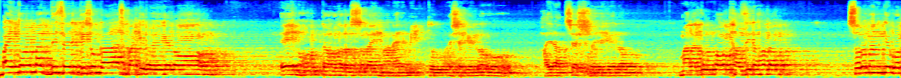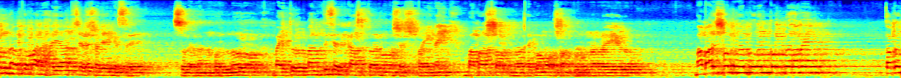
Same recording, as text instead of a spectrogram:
বাইতুল মাকদিসের কিছু কাজ বাকি রয়ে গেল। এই মুহূর্তে হজরত সুলাইমানের মৃত্যু এসে গেল। হায়াত শেষ হয়ে গেল। মালাকুল মত হাজির হলো। সুলেমানকে বলল, তোমার হায়াত শেষ হয়ে গেছে। সুলেমান বলল, বাইতুল মাকদিসের কাজ তো শেষ হয় নাই। বাবার স্বপ্ন এখনও অসম্পূর্ণ রয়ে গেল। বাবার স্বপ্ন পূরণ করতে হবে। তখন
